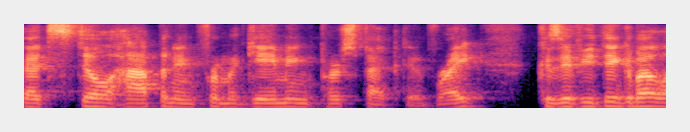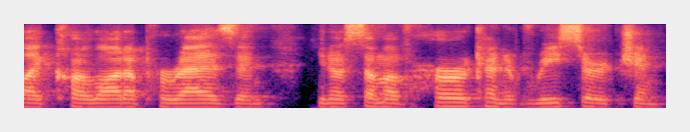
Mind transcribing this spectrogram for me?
that's still happening from a gaming perspective, right? Because if you think about like Carlota Perez and you know some of her kind of research and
